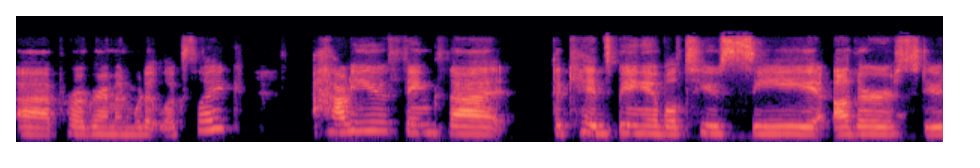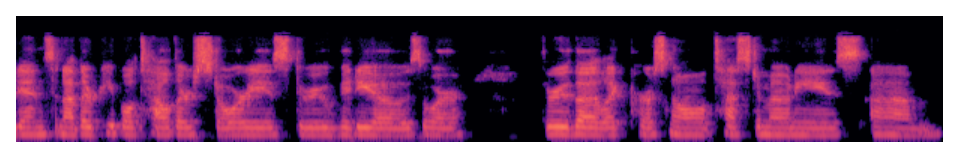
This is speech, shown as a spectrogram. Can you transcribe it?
uh, program and what it looks like how do you think that the kids being able to see other students and other people tell their stories through videos or through the like personal testimonies um,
